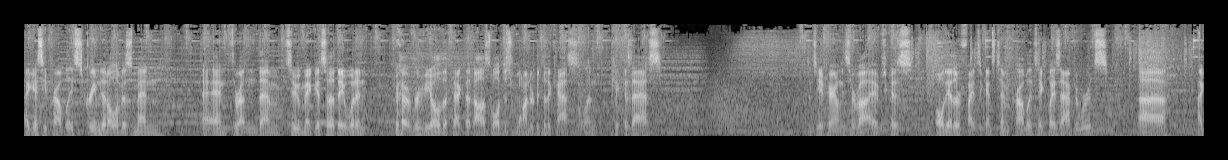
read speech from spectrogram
I guess he probably screamed at all of his men and threatened them to make it so that they wouldn't reveal the fact that Oswald just wandered into the castle and kicked his ass. Since he apparently survived, because all the other fights against him probably take place afterwards. Uh, I,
